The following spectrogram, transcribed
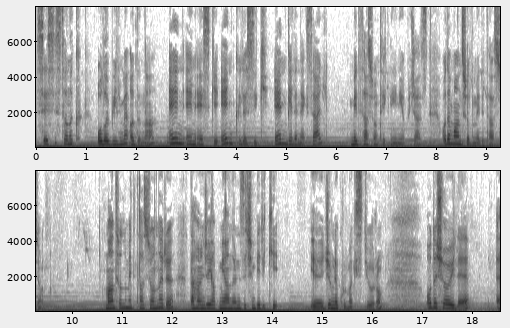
sessiz tanık olabilme adına en en eski, en klasik, en geleneksel meditasyon tekniğini yapacağız. O da mantralı meditasyon. Mantralı meditasyonları daha önce yapmayanlarınız için bir iki e, cümle kurmak istiyorum. O da şöyle, e,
